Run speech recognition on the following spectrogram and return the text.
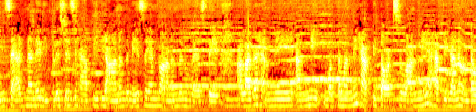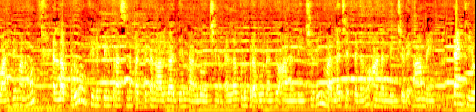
నీ సాడ్ అనే రీప్లేస్ చేసి హ్యాపీది ఆనందం వేసేయందు ఆనందం నువ్వు వేస్తే అలాగా అన్ని అన్ని మొత్తం అన్ని హ్యాపీ థాట్స్ అన్ని హ్యాపీగానే ఉంటావు. అంతే మనము ఎల్లప్పుడూ ఫిలిపీన్కి రాసిన పత్రిక నాలుగో అధ్యాయం నాలుగో వచ్చిన ఎల్లప్పుడూ ప్రభువునందు ఆనందించుడి. మరలా చెప్పేదను ఆనందించుడి ఆమె థ్యాంక్ యూ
